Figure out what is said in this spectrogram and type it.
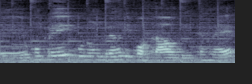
é, eu comprei por um grande portal de internet,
